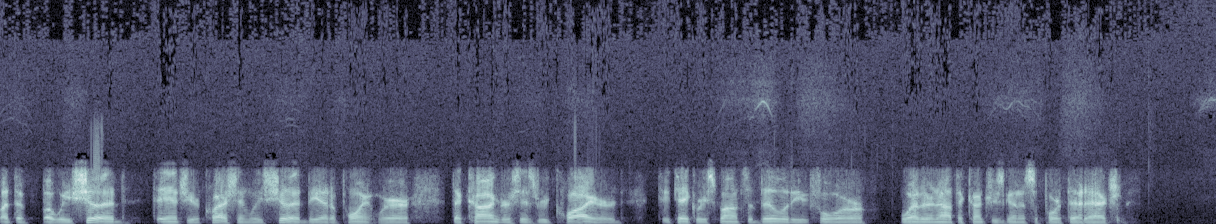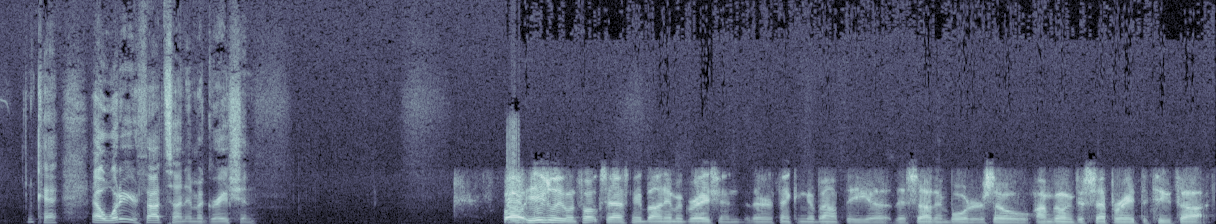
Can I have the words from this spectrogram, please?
But the but we should, to answer your question, we should be at a point where the Congress is required to take responsibility for whether or not the country is going to support that action. Okay. Now, what are your thoughts on immigration? Well, usually when folks ask me about immigration, they're thinking about the uh, the southern border. So I'm going to separate the two thoughts.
